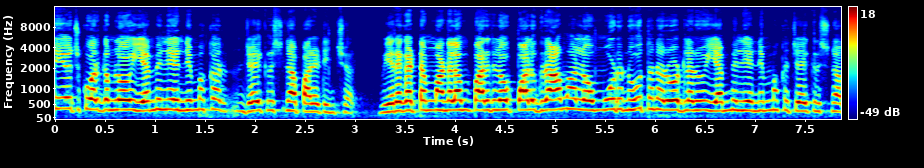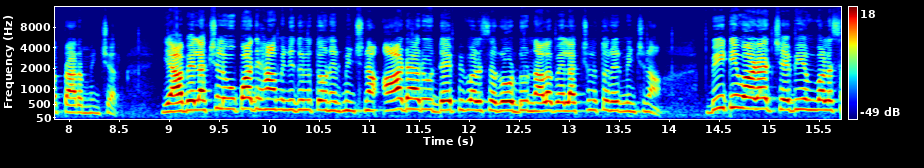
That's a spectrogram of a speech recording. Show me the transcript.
నియోజకవర్గంలో ఎమ్మెల్యే నిమ్మక జయకృష్ణ పర్యటించారు. వీరఘట్టం మండలం పరిధిలో పలు గ్రామాల్లో మూడు నూతన రోడ్లను ఎమ్మెల్యే నిమ్మక జయకృష్ణ ప్రారంభించారు. యాభై లక్షల ఉపాధి హామీ నిధులతో నిర్మించిన ఆడారు దేపివలస రోడ్డు నలభై లక్షలతో నిర్మించిన బీటీవాడ చెబియం వలస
